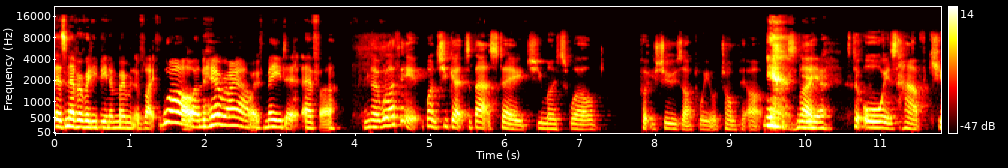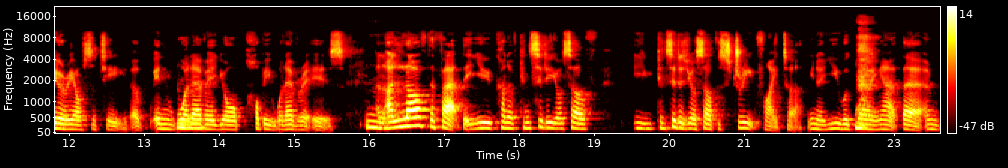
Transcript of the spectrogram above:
there's never really been a moment of like, whoa, and here I am, I've made it ever. No, well, I think once you get to that stage, you might as well put your shoes up or your trumpet up. Yeah, like, yeah, yeah. To always have curiosity in mm. whatever mm. your hobby, whatever it is. Mm. And I love the fact that you kind of consider yourself you considered yourself a street fighter. You know, you were going out there and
